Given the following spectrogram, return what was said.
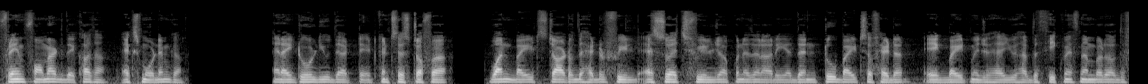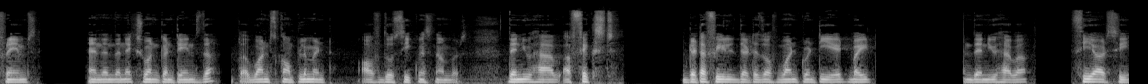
فریم فارمیٹ دیکھا تھا ایکس موڈم کا۔ And I told you that it consist of one byte start of the header field S O H field جو آپ کو نظر آ رہی ہے then two bytes of header ایک بائٹ میں جو ہے you have the sequence number of the frames and then the next one contains the one's complement of the sequence number then you have a fixed data field that is of one twenty eight byte and then you have a C R C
